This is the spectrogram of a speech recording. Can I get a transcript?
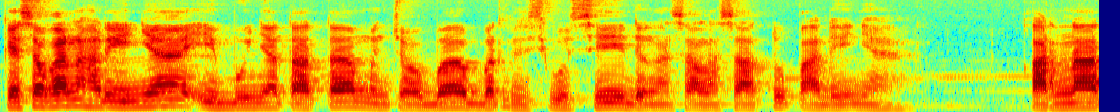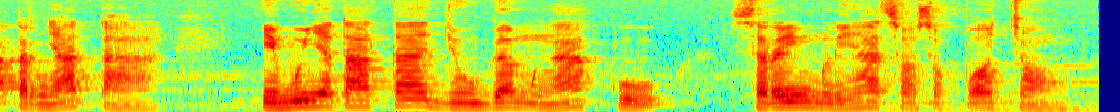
Keesokan harinya, ibunya Tata mencoba berdiskusi dengan salah satu padenya. Karena ternyata, ibunya Tata juga mengaku sering melihat sosok pocong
